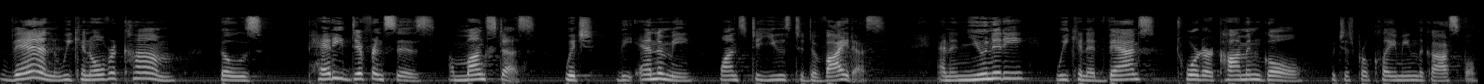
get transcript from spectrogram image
then we can overcome those petty differences amongst us, which the enemy wants to use to divide us. And in unity, we can advance toward our common goal, which is proclaiming the gospel.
